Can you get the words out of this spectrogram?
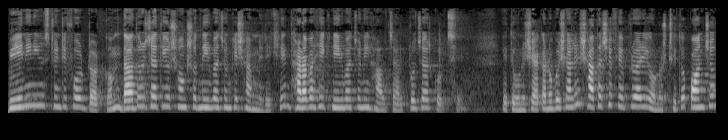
BNE news twenty four dot com দ্বাদশ জাতীয় সংসদ নির্বাচনকে সামনে রেখে ধারাবাহিক নির্বাচনী হালচাল প্রচার করছে। এতে উনিশশো একানব্বই সালের সাতাশে ফেব্রুয়ারি অনুষ্ঠিত পঞ্চম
